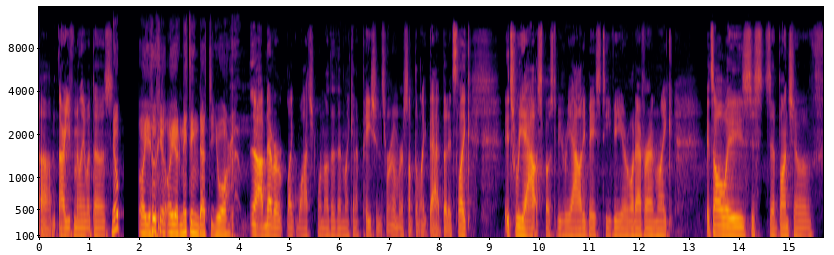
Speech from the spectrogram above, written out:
Um, are you familiar with those? Nope. Are you are you admitting that you are? No, I've never like watched one other than like in a patient's room or something like that. But it's like it's real supposed to be reality based TV or whatever, and like it's always just a bunch of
